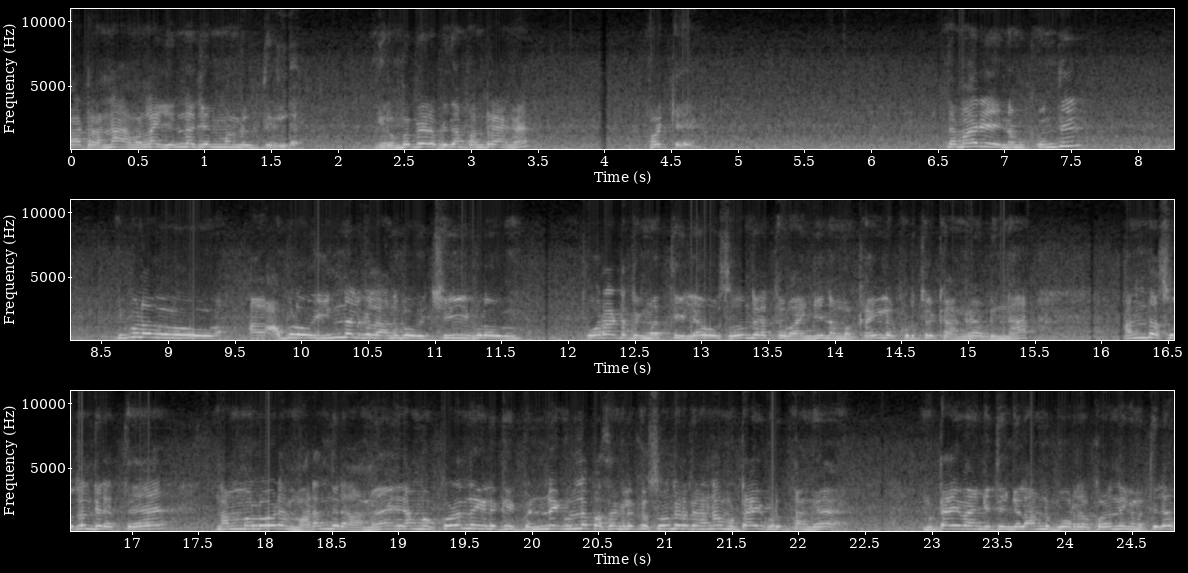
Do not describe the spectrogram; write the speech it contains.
காட்டுறான்னா அவெல்லாம் என்ன ஜென்மங்கள் தெரியல. இங்கே ரொம்ப பேர் அப்படி தான் பண்ணுறாங்க ஓகே. இந்த மாதிரி நமக்கு வந்து இவ்வளவு அவ்வளவு இன்னல்களை அனுபவித்து இவ்வளவு போராட்டத்துக்கு மத்தியில் ஒரு சுதந்திரத்தை வாங்கி நம்ம கையில் கொடுத்துருக்காங்க அப்படின்னா அந்த சுதந்திரத்தை நம்மளோட மறந்துடாமல் நம்ம குழந்தைங்களுக்கு இப்போ இன்னைக்கு உள்ள பசங்களுக்கு சுதந்திரத்தினா முட்டாய் கொடுப்பாங்க. முட்டாய் வாங்கி திங்கலாம்னு போடுற குழந்தைங்க மத்தியில்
